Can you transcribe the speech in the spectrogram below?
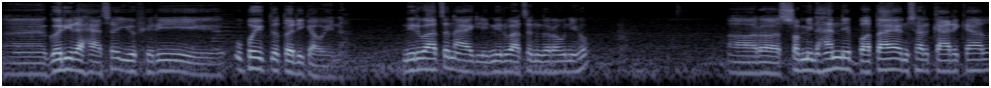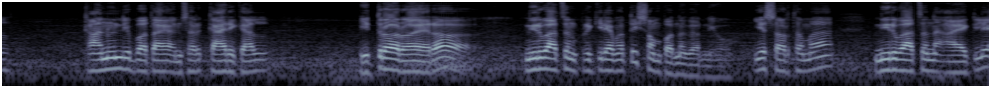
गरिरहेको छ यो फेरि उपयुक्त तरिका होइन। निर्वाचन आयोगले निर्वाचन गराउने हो। र संविधानले बताएअनुसार कार्यकाल कानुनले बताएअनुसार कार्यकालभित्र रहेर निर्वाचन प्रक्रिया मात्रै सम्पन्न गर्ने हो। यस अर्थमा निर्वाचन आयोगले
